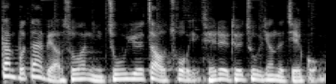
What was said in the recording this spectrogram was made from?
但不代表说你租约照做也可以类推出一样的结果嘛？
